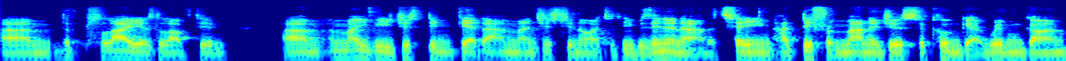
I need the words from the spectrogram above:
um, the players loved him, um, and maybe he just didn't get that in Manchester United. He was in and out of the team, had different managers, so couldn't get a rhythm going.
